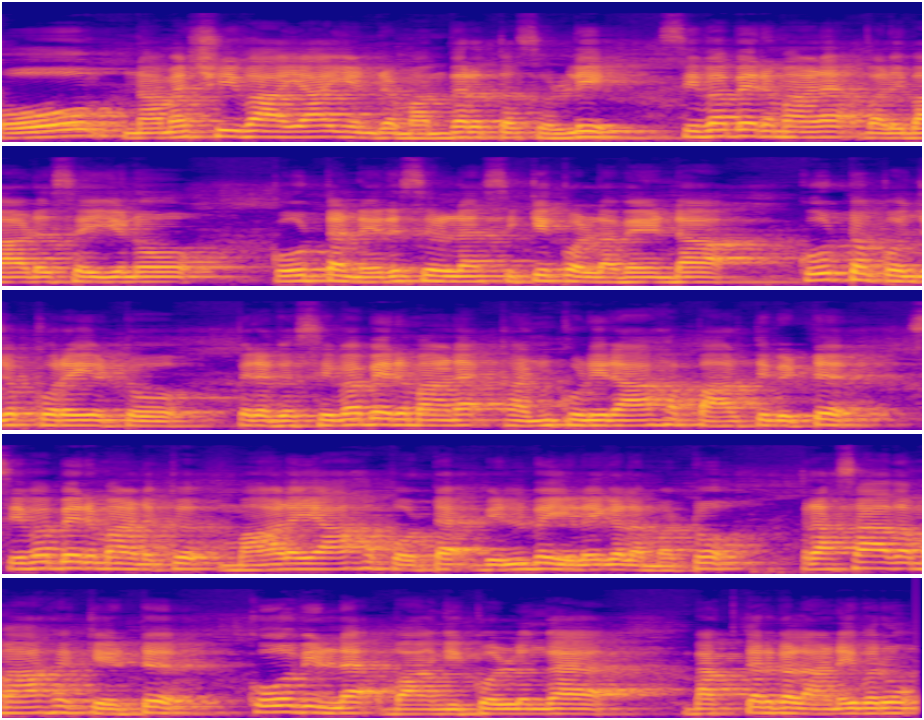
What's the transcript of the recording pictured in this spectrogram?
ஓம் நம சிவாயா என்ற மந்திரத்தை சொல்லி சிவபெருமான வழிபாடு செய்யணும். கூட்ட நெரிசலில் சிக்கிக்கொள்ள வேண்டாம். கூட்டம் கொஞ்சம் குறையட்டும். பிறகு சிவபெருமான கண்குளிராக பார்த்துவிட்டு சிவபெருமானுக்கு மாலையாக போட்ட வில்வ இலைகளை மட்டும் பிரசாதமாக கேட்டு கோவிலில் வாங்கி கொள்ளுங்க. பக்தர்கள் அனைவரும்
